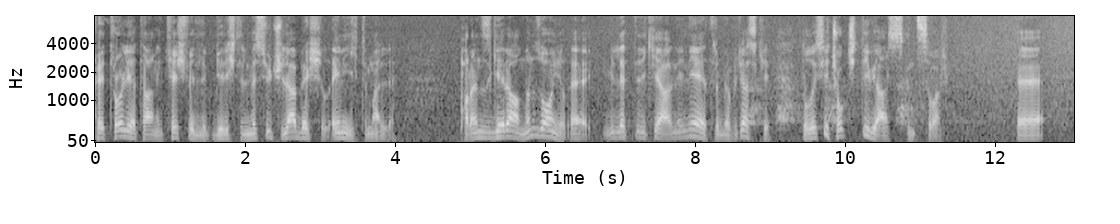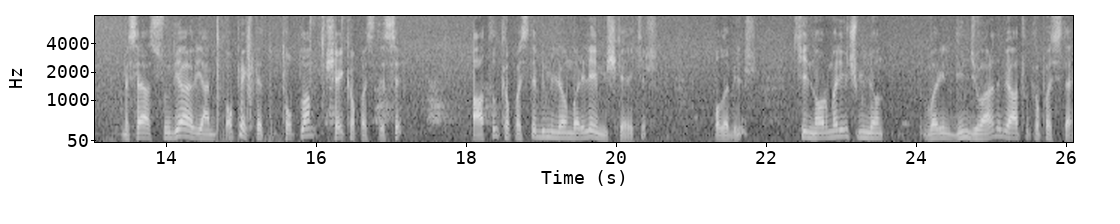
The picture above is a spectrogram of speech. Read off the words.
petrol yatağının keşfedilip geliştirilmesi 3 ila 5 yıl en iyi ihtimalle. Paranızı geri almanız 10 yıl. E, millet dedi ki ya niye yatırım yapacağız ki? Dolayısıyla çok ciddi bir arz sıkıntısı var. E, mesela Suudi Arabiya yani OPEC'te toplam şey kapasitesi atıl kapasite 1 milyon varile inmiş gerekir. Olabilir. Ki normali 3 milyon varil gün civarında bir atıl kapasite.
